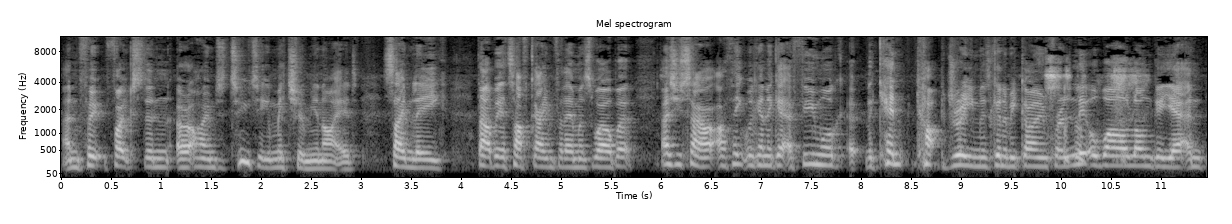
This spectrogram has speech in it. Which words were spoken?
And Folkestone are at home to Tooting and Mitcham United, same league that'll be a tough game for them as well. But as you say, I think we're going to get a few more. The Kent Cup dream is going to be going for a little while longer yet, and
